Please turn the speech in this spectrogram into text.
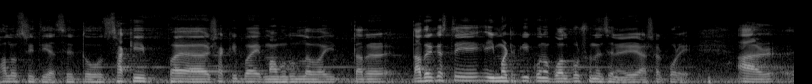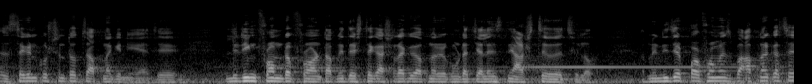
ভালো স্মৃতি আছে। তো সাকিব সাকিব ভাই মাহমুদুল্লাহ ভাই, তারা, তাদের কাছ থেকে এই মাঠের কি কোনো গল্প শুনেছেন এই আসার পরে? আর সেকেন্ড কোশ্চেনটা হচ্ছে আপনাকে নিয়ে, যে লিডিং ফ্রম দ্য ফ্রন্ট আপনি দেশ থেকে আসার আগেও আপনার এরকম একটা চ্যালেঞ্জ নিয়ে আসতে হয়েছিল। আপনি নিজের পারফরমেন্স বা আপনার কাছে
